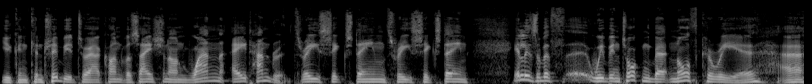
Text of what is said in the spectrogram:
You can contribute to our conversation on 1 800 316 316. Elizabeth, uh, we've been talking about North Korea, uh,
